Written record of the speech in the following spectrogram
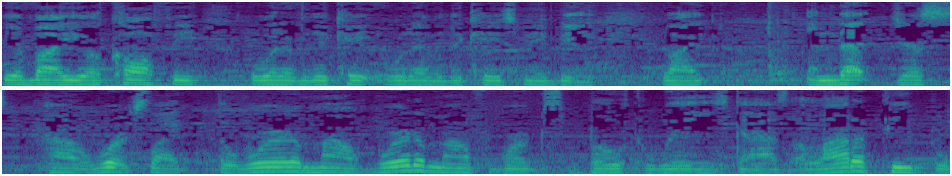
he'll buy you a coffee or whatever the case, whatever the case may be. Like, and that just how it works. Like the word of mouth, word of mouth works both ways, guys. A lot of people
